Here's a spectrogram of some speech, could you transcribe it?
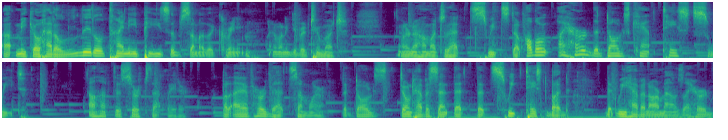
Uh, miko had a little tiny piece of some of the cream. I don't want to give her too much. I don't know how much of that sweet stuff although i heard that dogs can't taste sweet. I'll have to search that later but I have heard that somewhere that dogs don't have a scent that that sweet taste bud that we have in our mouths. I heard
